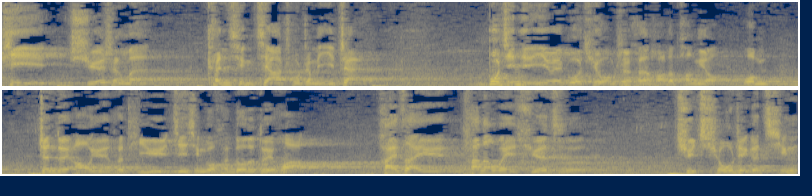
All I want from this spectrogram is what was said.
替学生们恳请加出这么一战。不仅仅因为过去我们是很好的朋友，我们针对奥运和体育进行过很多的对话，还在于他能为学子去求这个情。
